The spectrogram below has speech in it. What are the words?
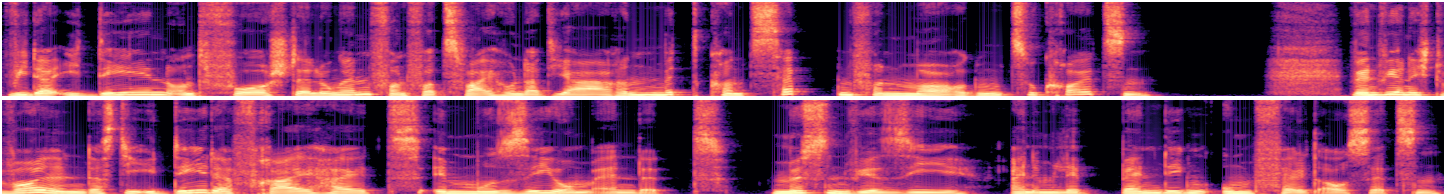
wieder Ideen und Vorstellungen von vor 200 Jahren mit Konzepten von morgen zu kreuzen. Wenn wir nicht wollen, dass die Idee der Freiheit im Museum endet, müssen wir sie einem lebendigen Umfeld aussetzen.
